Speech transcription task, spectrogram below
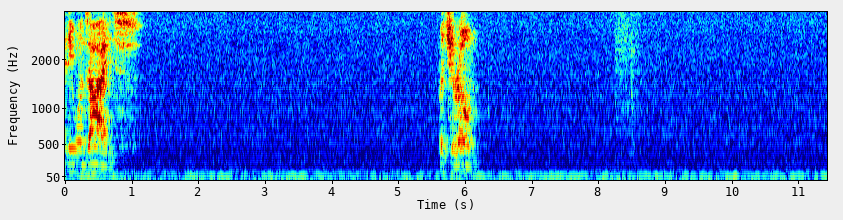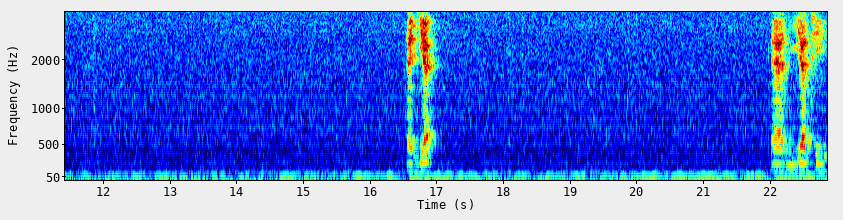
anyone's eyes but your own. And yet, and Yeti,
